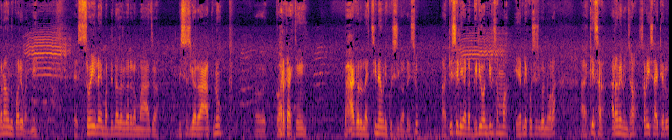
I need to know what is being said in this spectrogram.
बनाउनु पऱ्यो भन्ने। सोहीलाई मध्यनजर गरेर म आज विशेष गरेर आफ्नो घरका केही भागहरूलाई चिनाउने कोसिस गर्दैछु। त्यसैले गर्दा भिडियो अन्तिमसम्म हेर्ने कोसिस गर्नु होला अ, के छ? आरामै हुन्छ सबै साथीहरू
